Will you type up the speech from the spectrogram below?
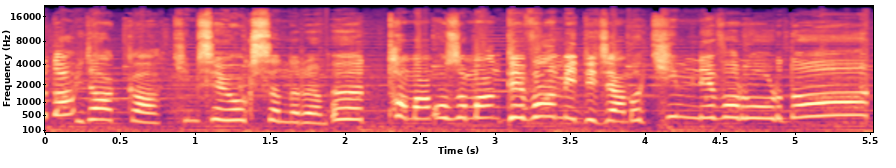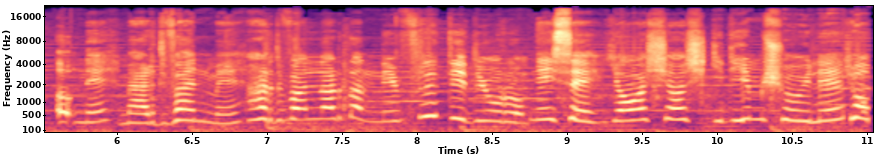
orada? Bir dakika kimse yok sanırım. Ee, tamam o zaman devam edeceğim. Bakayım ne var orada? Aa, ne? Merdiven mi? Merdivenlerden nefret ediyorum. Neyse yavaş yavaş gideyim şöyle. Ya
